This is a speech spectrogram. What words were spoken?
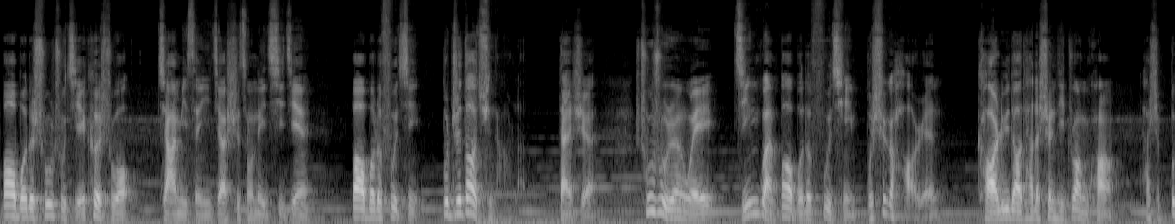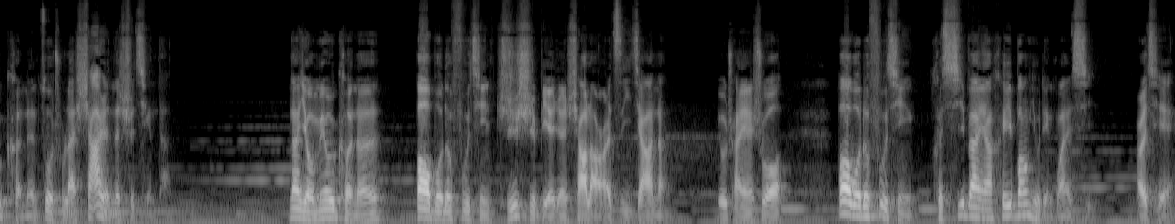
鲍勃的叔叔杰克说，贾米森一家失踪那期间，鲍勃的父亲不知道去哪儿了。但是，叔叔认为，尽管鲍勃的父亲不是个好人。考虑到他的身体状况，他是不可能做出来杀人的事情的。那有没有可能，鲍勃的父亲指使别人杀了儿子一家呢？有传言说，鲍勃的父亲和西班牙黑帮有点关系，而且，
